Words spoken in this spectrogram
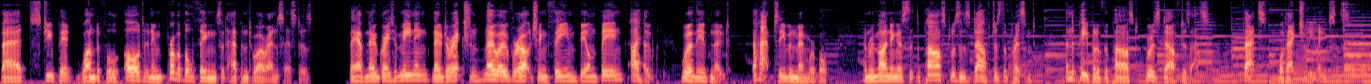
bad, stupid, wonderful, odd, and improbable things that happened to our ancestors. They have no greater meaning, no direction, no overarching theme beyond being, I hope, worthy of note perhaps even memorable, and reminding us that the past was as daft as the present, and the people of the past were as daft as us. That's what actually links us.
